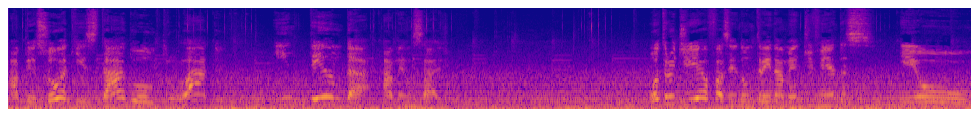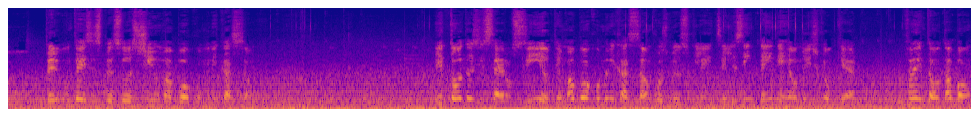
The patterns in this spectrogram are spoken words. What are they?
a pessoa que está do outro lado, entenda a mensagem. Outro dia, eu fazendo um treinamento de vendas, eu perguntei se as pessoas tinham uma boa comunicação. E todas disseram sim, eu tenho uma boa comunicação com os meus clientes, eles entendem realmente o que eu quero. Eu falei, então tá bom.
